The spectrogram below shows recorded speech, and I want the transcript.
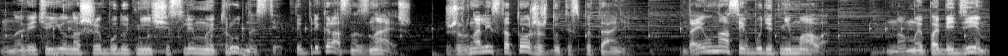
Но ведь у юноши будут неисчислимые трудности, ты прекрасно знаешь. Журналиста тоже ждут испытания. Да и у нас их будет немало. Но мы победим.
